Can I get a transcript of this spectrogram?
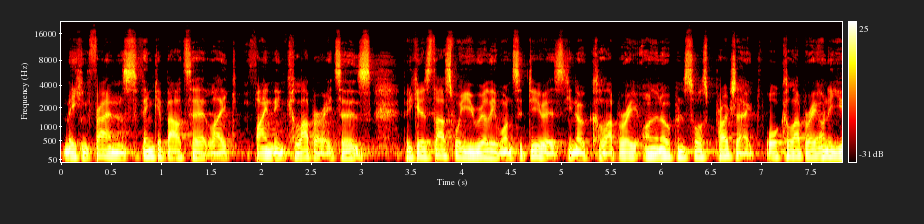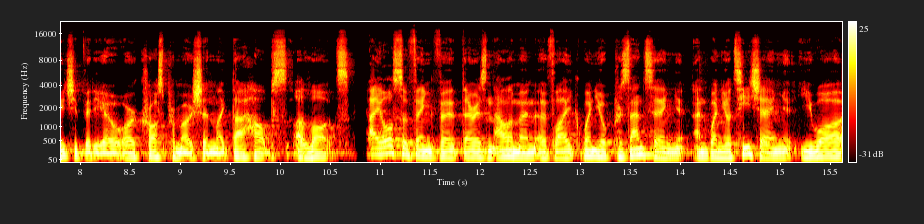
making friends, think about it like finding collaborators, because that's what you really want to do is, you know, collaborate on an open source source project or collaborate on a YouTube video or a cross promotion. Like that helps a lot. I also think that there is an element of like when you're presenting and when you're teaching, you are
